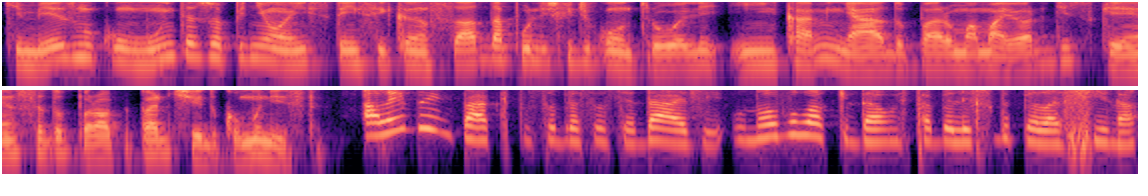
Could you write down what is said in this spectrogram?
que, mesmo com muitas opiniões, tem se cansado da política de controle e encaminhado para uma maior descrença do próprio Partido Comunista. Além do impacto sobre a sociedade, o novo lockdown estabelecido pela China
